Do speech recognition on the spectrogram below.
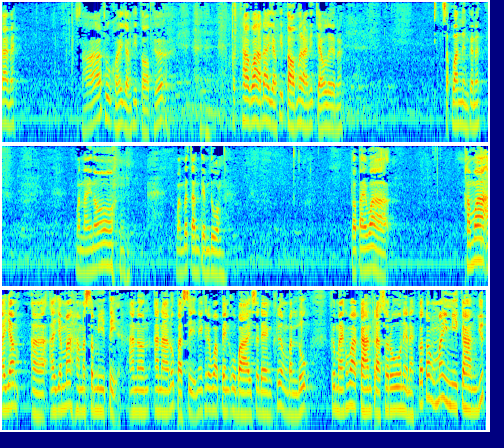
ได้ไหมสาธุขอให้อย่างที่ตอบเถอะ ถ้าว่าได้อย่างที่ตอบเมื่อไหร่นี่แจ๋วเลยนะ สักวันหนึ่งกันนะ วันไหนเนาะวันพระจันทร์เต็มดวง ต่อไปว่าคำว่าอายมอายมะหมัสมีติอนอนานุปัสสินี่เรียกว่าเป็นอุบายแสดงเครื่องบรรลุ คือหมายความว่าการตรัสรู้เนี่ยนะก็ต้องไม่มีการยึด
